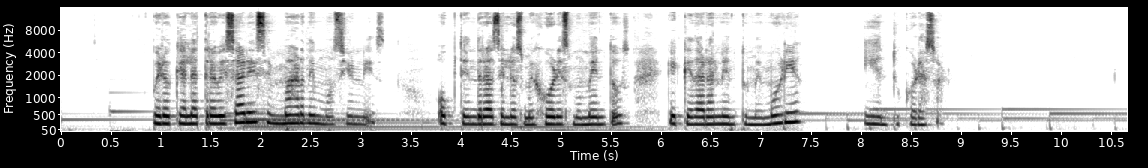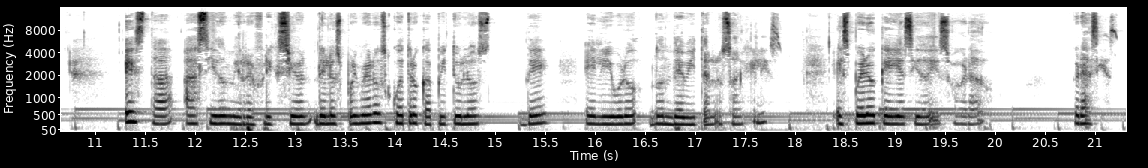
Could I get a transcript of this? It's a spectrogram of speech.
pero que al atravesar ese mar de emociones obtendrás de los mejores momentos que quedarán en tu memoria y en tu corazón. Esta ha sido mi reflexión de los primeros cuatro capítulos de el libro Donde habitan los ángeles. Espero que haya sido de su agrado. Gracias.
